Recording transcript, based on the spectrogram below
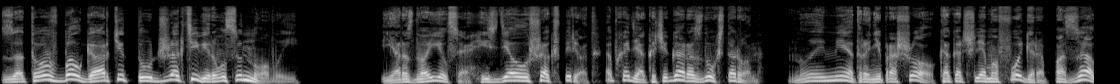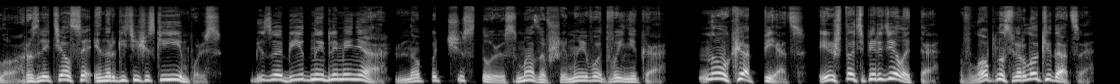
Зато в болгарке тут же активировался новый. Я раздвоился и сделал шаг вперед, обходя кочегара с двух сторон. Но и метра не прошел, как от шлема Фогера по залу разлетелся энергетический импульс. Безобидный для меня, но подчистую смазавший моего двойника. Ну, капец! И что теперь делать-то? В лоб на сверло кидаться?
